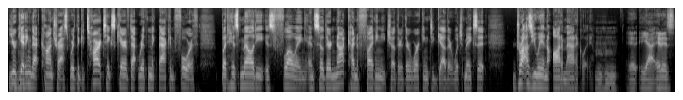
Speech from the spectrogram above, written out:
you're mm-hmm. getting that contrast where the guitar takes care of that rhythmic back and forth, but his melody is flowing, and so they're not kind of fighting each other; they're working together, which makes it draws you in automatically. Mm-hmm. It, yeah, it is.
